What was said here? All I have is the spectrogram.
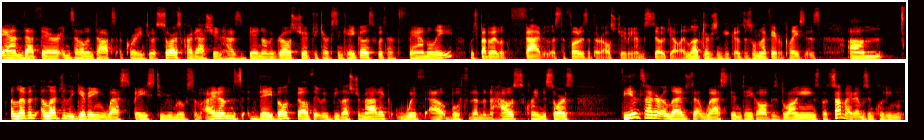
And that they're in settlement talks, according to a source. Kardashian has been on a girls' trip to Turks and Caicos with her family, which, by the way, look fabulous. The photos that they're all streaming, I'm so jealous. I love Turks and Caicos. It's one of my favorite places. Um, allegedly giving West space to remove some items. They both felt it would be less dramatic without both of them in the house, claimed the source. The insider alleged that West didn't take all of his belongings, but some items, including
